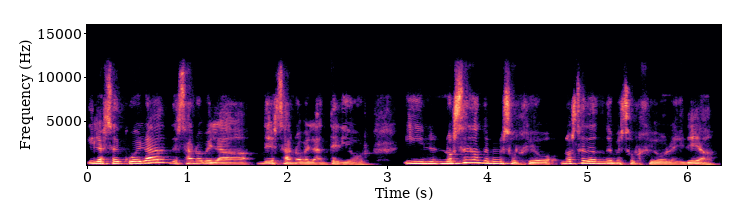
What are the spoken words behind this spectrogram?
y la secuela de esa novela, de esa novela anterior. Y no sé dónde me surgió, no sé de dónde me surgió la idea.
